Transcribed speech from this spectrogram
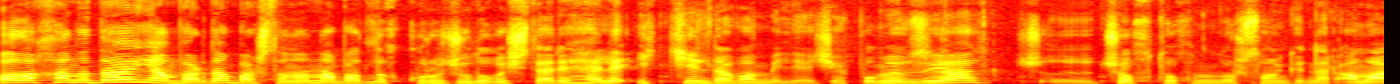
Balaxanıda yanvardan başlanan abadlıq quruculuq işləri hələ 2 il davam eləyəcək. Bu mövzuya çox toxunulur son günlər. Amma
